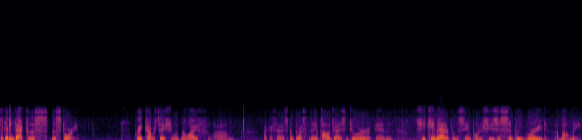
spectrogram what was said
So getting back to this this story, great conversation with my wife. Um, like I said, I spent the rest of the day apologizing to her, and she came at it from the standpoint of she's just simply worried about me.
